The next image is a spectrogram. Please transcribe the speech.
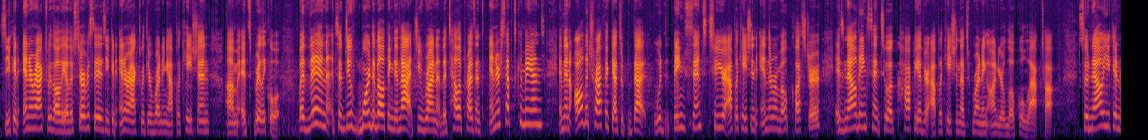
So you can interact with all the other services, you can interact with your running application. Um, it's really cool. But then to do more developing than that, you run the telepresence intercept commands, and then all the traffic that's that would being sent to your application in the remote cluster is now being sent to a copy of your application that's running on your local laptop. So now you can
